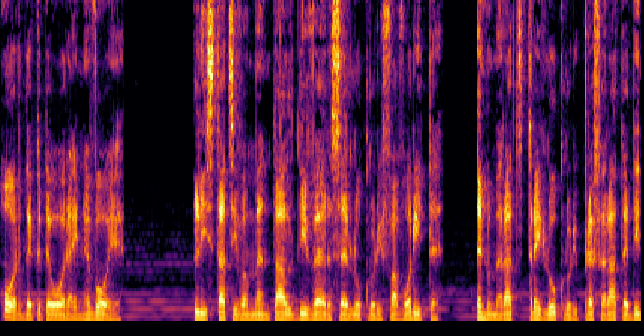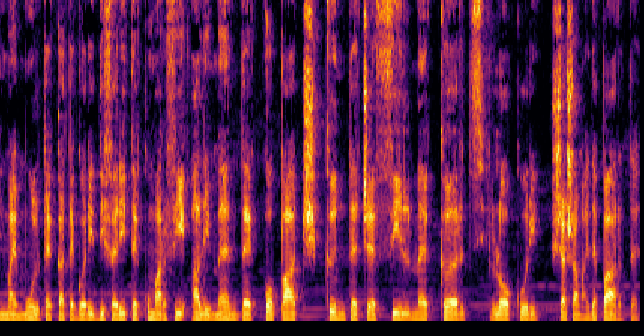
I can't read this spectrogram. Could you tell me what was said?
ori de câte ori ai nevoie. Listați-vă mental diverse lucruri favorite. Enumerați trei lucruri preferate din mai multe categorii diferite, cum ar fi alimente, copaci, cântece, filme, cărți, locuri și așa mai departe.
